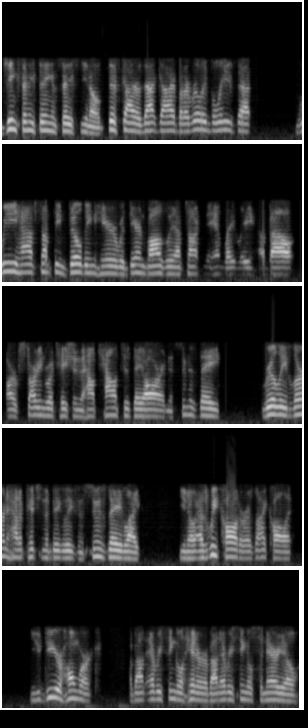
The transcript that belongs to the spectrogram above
jinx anything and say, you know, this guy or that guy, but I really believe that we have something building here with Darren Balsley. I've talked to him lately about our starting rotation and how talented they are. And as soon as they really learn how to pitch in the big leagues, as soon as they like, you know, as we call it or as I call it, you do your homework about every single hitter, about every single scenario.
